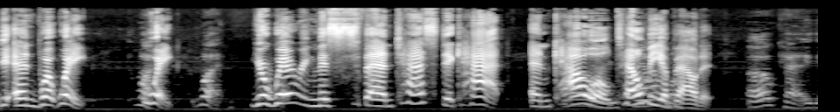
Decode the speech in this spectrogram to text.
Yeah, and but wait, what? wait. What? You're wearing this fantastic hat and cowl. and Tell me about it. Okay,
